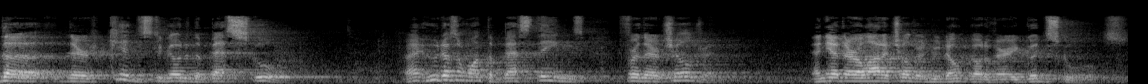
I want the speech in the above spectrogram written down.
the, their kids to go to the best school? Right? Who doesn't want the best things for their children? And yet, there are a lot of children who don't go to very good schools.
